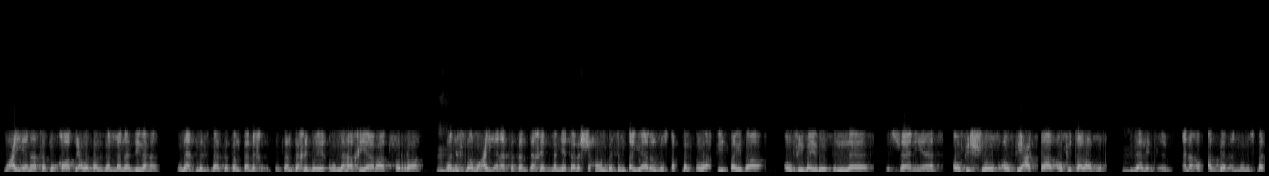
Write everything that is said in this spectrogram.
معينة ستقاطع وتلزم منازلها. هناك نسبة ستنتخب ويكون لها خيارات حرة ونسبة معينة ستنتخب من يترشحون باسم تيار المستقبل سواء في صيدا أو في بيروت الثانية أو في الشوف أو في عكار أو في طرابلس. لذلك أنا أقدر أن نسبة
